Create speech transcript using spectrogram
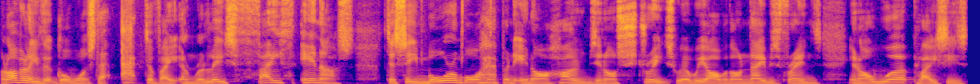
And I believe that God wants to activate and release faith in us to see more and more happen in our homes, in our streets, where we are with our neighbours, friends, in our workplaces.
